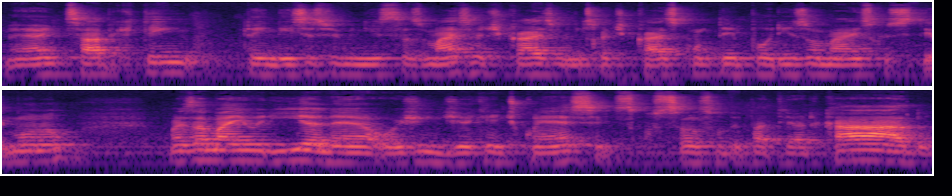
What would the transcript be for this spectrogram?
Né? A gente sabe que tem tendências feministas mais radicais, menos radicais, contemporizam mais com esse tema ou não mas a maioria, né, hoje em dia que a gente conhece, a discussão sobre patriarcado,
